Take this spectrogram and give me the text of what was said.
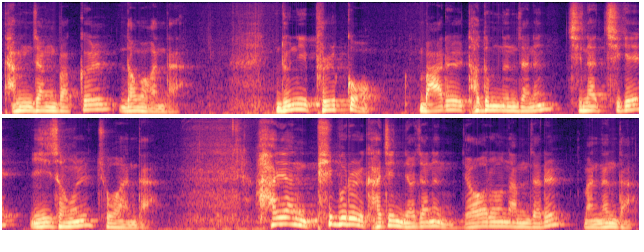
담장 밖을 넘어간다. 눈이 붉고 말을 더듬는 자는 지나치게 이성을 좋아한다. 하얀 피부를 가진 여자는 여러 남자를 만난다.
